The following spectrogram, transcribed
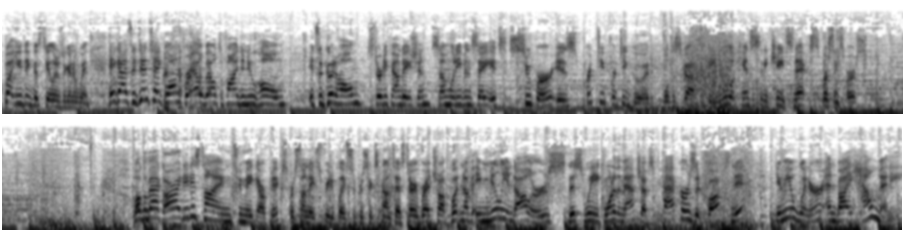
but you think the Steelers are going to win. Hey, guys, it didn't take long for El Bell to find a new home. It's a good home, sturdy foundation. Some would even say its super is pretty, pretty good. We'll discuss the new look Kansas City Chiefs next. First things first. Welcome back. All right, it is time to make our picks for Sunday's free-to-play Super Six contest. Terry Bradshaw putting up a million dollars this week. One of the matchups, Packers at Bucks. Nick, give me a winner, and by how many?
